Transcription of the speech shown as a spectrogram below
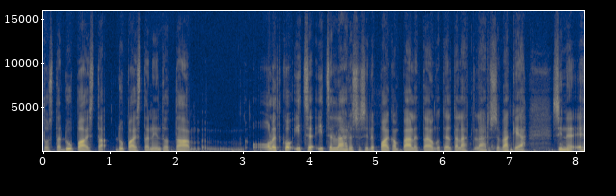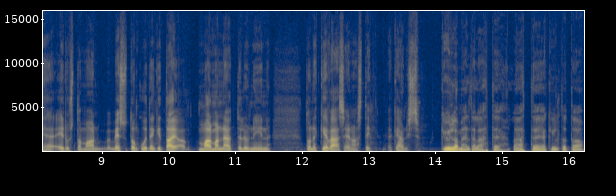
tuosta Dubaista, Dubaista, niin tota, oletko itse, itse lähdössä sinne paikan päälle tai onko teiltä lähdössä väkeä sinne edustamaan? Messut on kuitenkin, tai maailmannäyttely, niin tuonne kevääseen asti käynnissä. Kyllä meiltä lähtee, lähtee ja kyllä tota,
